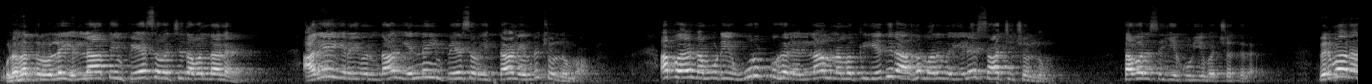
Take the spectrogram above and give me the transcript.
உலகத்தில் உள்ள எல்லாத்தையும் பேச வச்சது அவன் தானே அதே இறைவன் தான் என்னையும் பேச வைத்தான் என்று சொல்லுமா அப்ப நம்முடைய உறுப்புகள் எல்லாம் நமக்கு எதிராக மறுமையிலே சாட்சி சொல்லும். தவறு செய்யக்கூடிய பட்சத்துல. பெருமானா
